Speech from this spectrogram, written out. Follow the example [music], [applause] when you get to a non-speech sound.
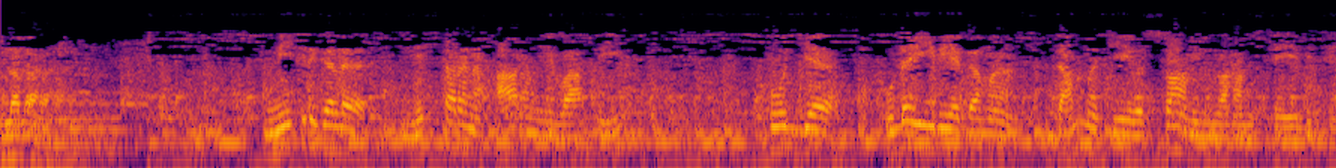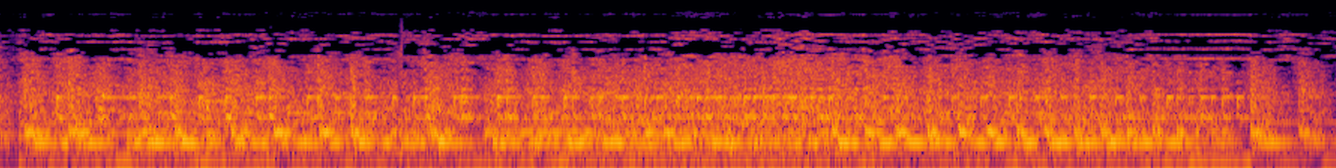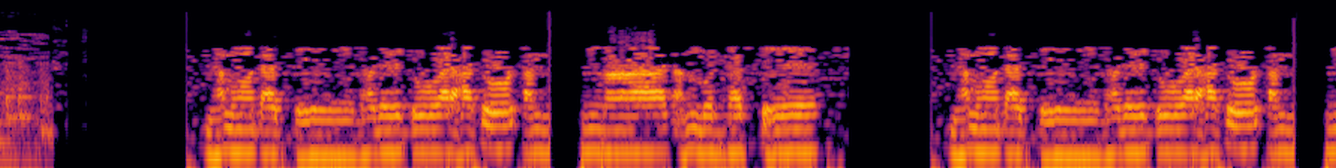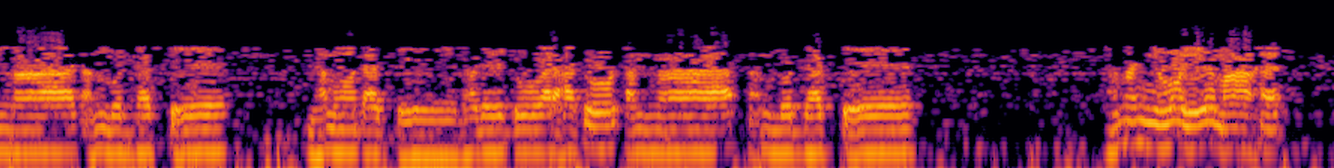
ධර්ම දේශනාව පවත්වනු ලබන්නේ නීතිගල නිස්තරණ ආරණ්‍ය වාසී පූජ්‍ය උදේීරිය ගම ධම්මජීව ස්වාමින් වහන්සේ විසින්. නමෝ තස්සේ භගවතු වරහතෝ සම්මා සම්බුද්දස්සේ නමෝ තස්සේ භගවතු වරහතෝ සම්මා සම්බුද්දස්සේ නමෝ තස්සේ භගවතු වරහතෝ සම්මා සම්බුද්දස්සේ සමඤ්ඤෝ ඒව මාහ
